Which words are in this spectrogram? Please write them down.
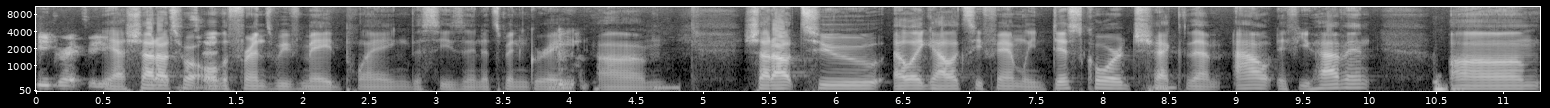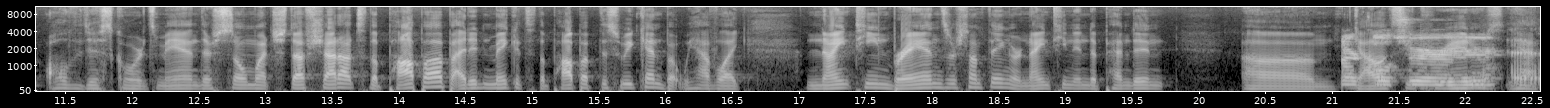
be great for you. Yeah, shout out to That's all it. the friends we've made playing this season. It's been great. Um, shout out to LA Galaxy Family Discord. Check them out if you haven't. Um, all the discords, man. There's so much stuff. Shout out to the pop up. I didn't make it to the pop up this weekend, but we have like 19 brands or something, or 19 independent um, Our Galaxy culture, creators. Yeah, Yeah,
